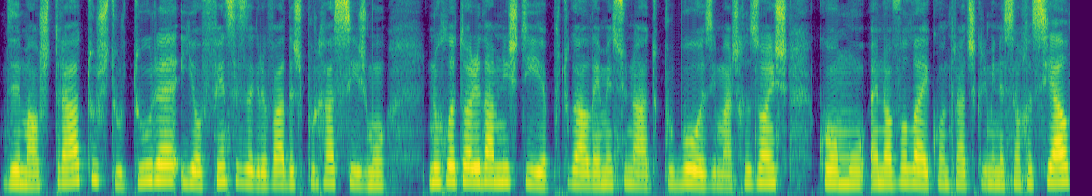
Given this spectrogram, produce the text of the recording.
de maus tratos, tortura e ofensas agravadas por racismo. No relatório da Amnistia, Portugal é mencionado por boas e más razões, como a nova lei contra contra a discriminação racial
